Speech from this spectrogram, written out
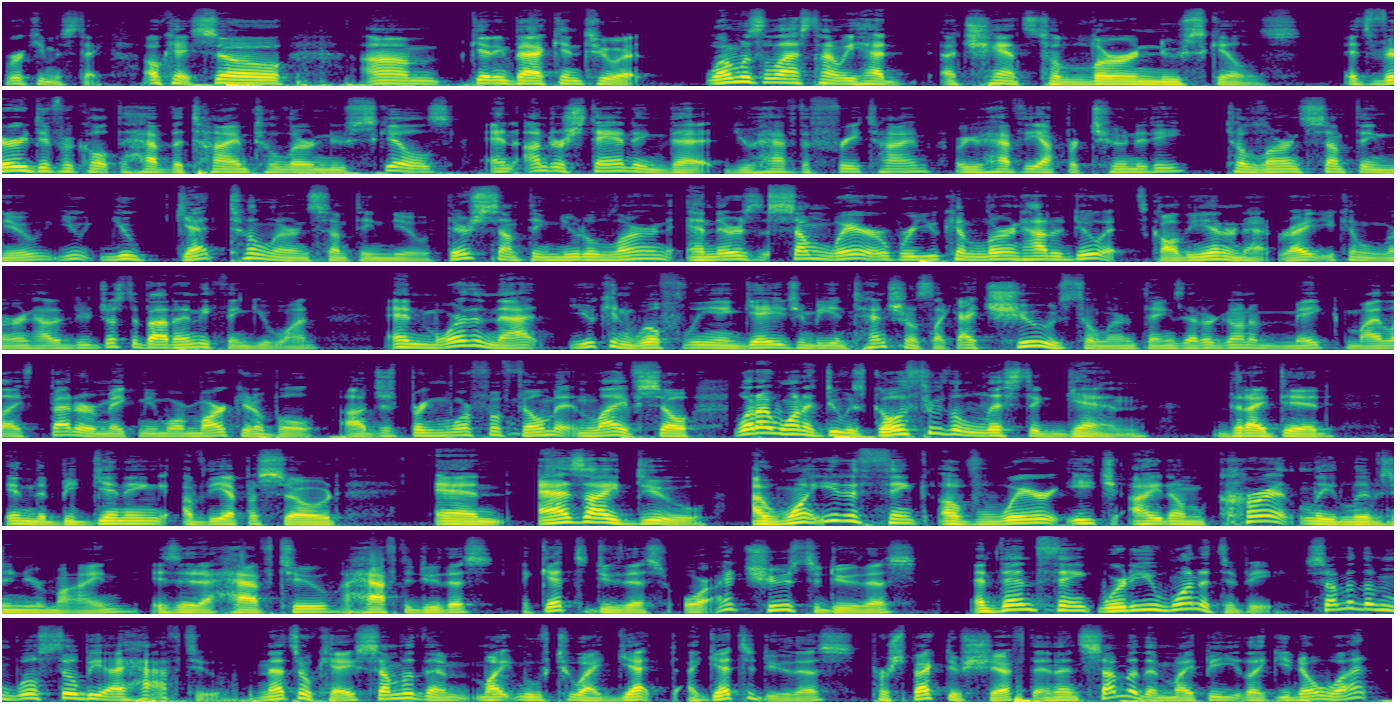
Rookie mistake. Okay, so um, getting back into it. When was the last time we had a chance to learn new skills? It's very difficult to have the time to learn new skills and understanding that you have the free time or you have the opportunity to learn something new. You you get to learn something new. There's something new to learn and there's somewhere where you can learn how to do it. It's called the internet, right? You can learn how to do just about anything you want. And more than that, you can willfully engage and be intentional. It's like I choose to learn things that are going to make my life better, make me more marketable, uh, just bring more fulfillment in life. So, what I want to do is go through the list again that I did in the beginning of the episode. And as I do, I want you to think of where each item currently lives in your mind. Is it a have to? I have to do this. I get to do this, or I choose to do this and then think where do you want it to be some of them will still be i have to and that's okay some of them might move to i get i get to do this perspective shift and then some of them might be like you know what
